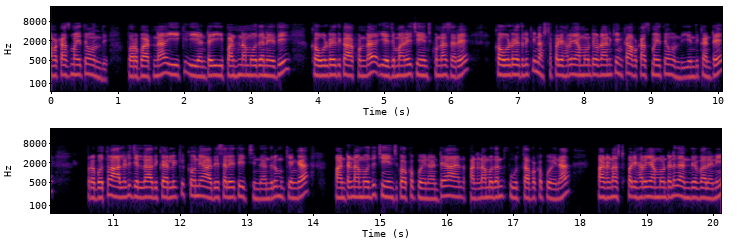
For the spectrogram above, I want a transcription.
అవకాశం అయితే ఉంది. పొరపాటున ఈ అంటే ఈ పంట నమోదు అనేది కౌలు రైతు కాకుండా యజమాని చేయించుకున్నా సరే కౌలు రైతులకి నష్టపరిహారం అమౌంట్ ఇవ్వడానికి ఇంకా అవకాశం అయితే ఉంది. ఎందుకంటే ప్రభుత్వం ఆల్రెడీ జిల్లా అధికారులకి కొన్ని ఆదేశాలు అయితే ఇచ్చింది. అందులో ముఖ్యంగా పంట నమోదు చేయించుకోకపోయినా అంటే పంట నమోదు అనేది పూర్తి అవ్వకపోయినా పంట నష్టపరిహారం అమౌంట్ అనేది అందివ్వాలని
